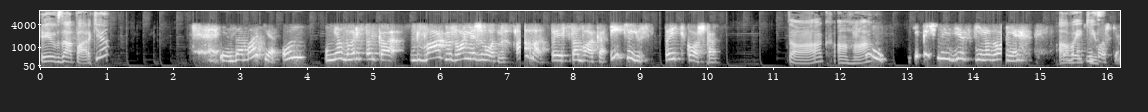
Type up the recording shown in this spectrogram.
И в зоопарке? И в зоопарке он умел говорить только два названия животных. Аба, то есть собака, и кис, то есть кошка. Так, ага. Ну, типичные детские названия. Ава и собаки кис. кошки.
